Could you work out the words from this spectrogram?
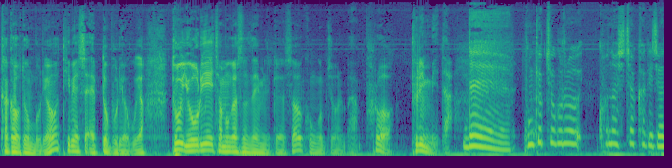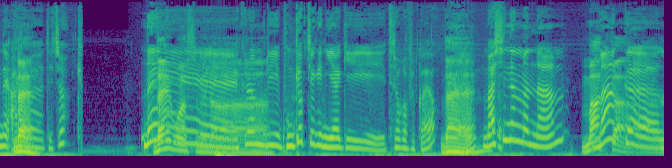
카카오톡 무료 TBS 앱도 무료고요. 두 요리 전문가 선생님께서 궁금증을 막 풀어 드립니다. 네. 본격적으로 코너 시작하기 전에 알아봐야 되죠? 네. 네, 고맙습니다. 그럼 우리 본격적인 이야기 들어가 볼까요? 네. 맛있는 만남. 마카레나.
